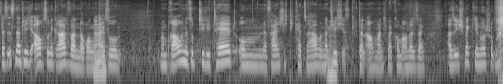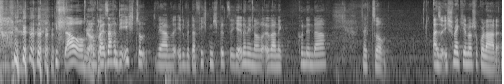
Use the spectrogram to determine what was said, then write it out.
das ist natürlich auch so eine Gratwanderung. Mhm. Also man braucht eine Subtilität, um eine Feinschichtigkeit zu haben. Und Mhm. natürlich, es gibt dann auch, manchmal kommen auch Leute, die sagen, also ich schmecke hier nur Schokolade. Gibt's auch. Ja, klar. Sachen, die ich, wir haben Edelbitter Fichtenspitze, ich erinnere mich noch, war eine Kundin da, die sagt so, also ich schmecke hier nur Schokolade.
